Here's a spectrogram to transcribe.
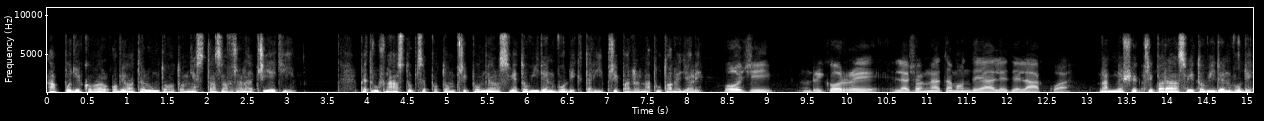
a poděkoval obyvatelům tohoto města za vřelé přijetí. Petrův nástupce potom připomněl Světový den vody, který připadl na tuto neděli. Na dnešek připadá Světový den vody,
